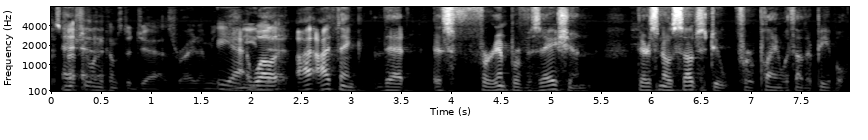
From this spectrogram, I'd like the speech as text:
especially when it comes to jazz, right? I mean, you Yeah, need well, that- I, I think that as for improvisation, there's no substitute for playing with other people.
